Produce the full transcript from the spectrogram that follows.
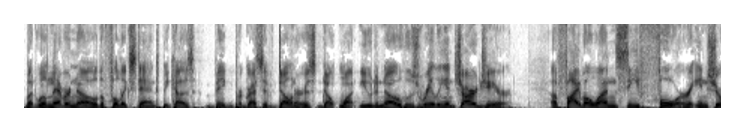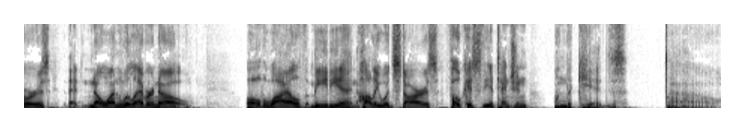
But we'll never know the full extent because big progressive donors don't want you to know who's really in charge here. A 501c4 ensures that no one will ever know. All the while, the media and Hollywood stars focus the attention on the kids. Oh,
